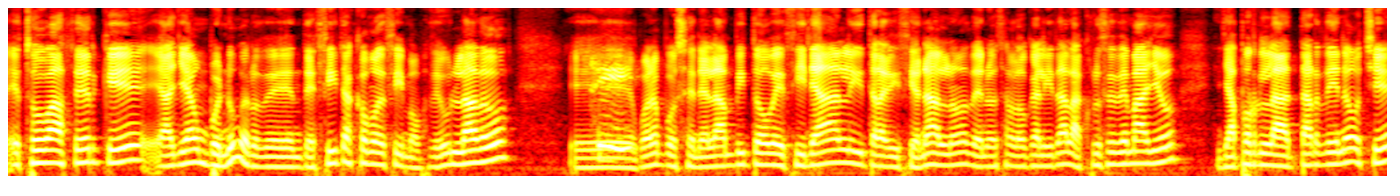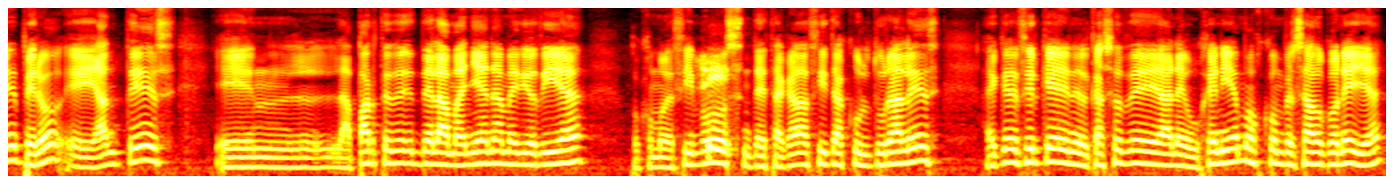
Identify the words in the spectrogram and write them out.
esto va a hacer que haya un buen número de, de citas, como decimos. De un lado, eh, bueno, pues en el ámbito vecinal y tradicional ¿no? de nuestra localidad, las cruces de mayo, ya por la tarde-noche, pero eh, antes, en la parte de, la mañana, mediodía, pues como decimos, destacadas citas culturales. Hay que decir que en el caso de Ana Eugenia hemos conversado con ella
